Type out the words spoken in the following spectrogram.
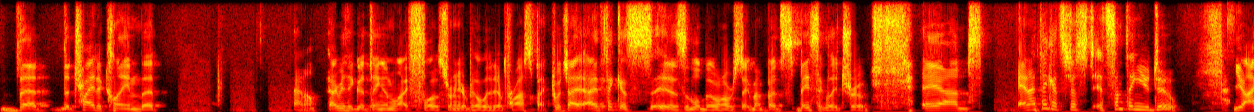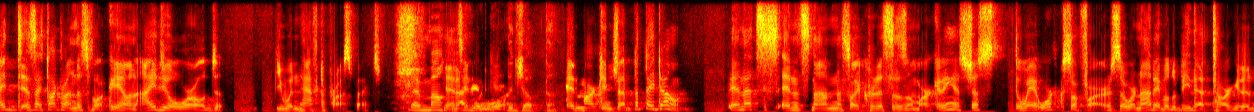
that that try to claim that I don't know. Everything good thing in life flows from your ability to prospect, which I, I think is is a little bit of an overstatement, but it's basically true. And and I think it's just it's something you do. Yeah, I, as I talked about in this book, you know, in an ideal world, you wouldn't have to prospect No, And I marketing would get the job done. and marketing job, but they don't. And that's and it's not necessarily criticism of marketing. It's just the way it works so far. So we're not able to be that targeted.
